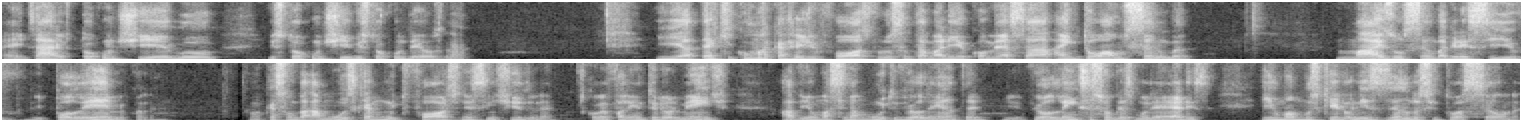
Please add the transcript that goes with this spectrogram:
Aí diz, ah, eu estou contigo, estou contigo, estou com Deus, né? E até que com uma caixa de fósforo, Santa Maria começa a entoar um samba, mais um samba agressivo e polêmico, né? Então, a questão da a música é muito forte nesse sentido, né? Como eu falei anteriormente, havia uma cena muito violenta, violência sobre as mulheres e uma música ironizando a situação, né?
